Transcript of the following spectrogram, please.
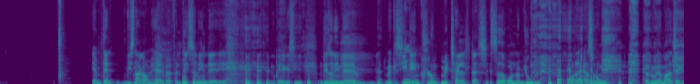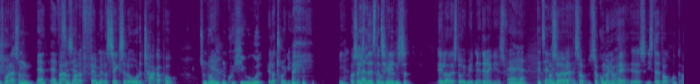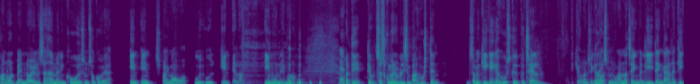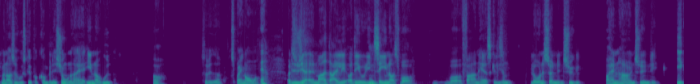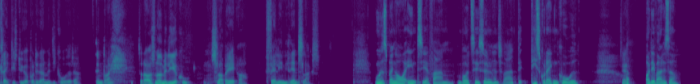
Jamen den, vi snakker om her i hvert fald, det er sådan en, det, nu kan jeg ikke sige, men det er sådan en, øh, man kan sige, det er en klump metal, der sidder rundt om hjulet, hvor der er sådan nogle, nu er jeg meget teknisk, hvor der er sådan nogle, Ja, ja det var, var der fem eller seks eller otte takker på, som du. Ja. enten kunne hive ud eller trykke ind. Ja. Og så Eller i stedet for tal, så, eller lade stå i midten, ja det er rigtigt, ja, Ja, selvfølgelig. ja, detaljen Og så, er så, så kunne man jo have, øh, i stedet for at rende rundt med en nøgle, så havde man en kode, som så kunne være ind, ind, spring over, ud, ud, ind, eller endnu nemmere. Ja. Og det, det, så skulle man jo ligesom bare huske den. Så man gik ikke og huskede på tal, det gjorde man sikkert Nej. også med nogle andre ting, men lige dengang, der gik man også og huskede på kombinationer af ind og ud, og så videre, spring over. Ja. Og det synes jeg er en meget dejlig, og det er jo i en Mm. scene også, hvor, hvor faren her skal ligesom låne sønnen en cykel, og han har jo en synlig ikke rigtig styr på det der med de koder der, den dreng. Så der er også noget med lige at kunne slappe af og falde ind i den slags. Ud springer over ind, siger faren, hvor til sønnen ja. han svarer, det, det er sgu da ikke en kode. Ja, Og det var det så.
